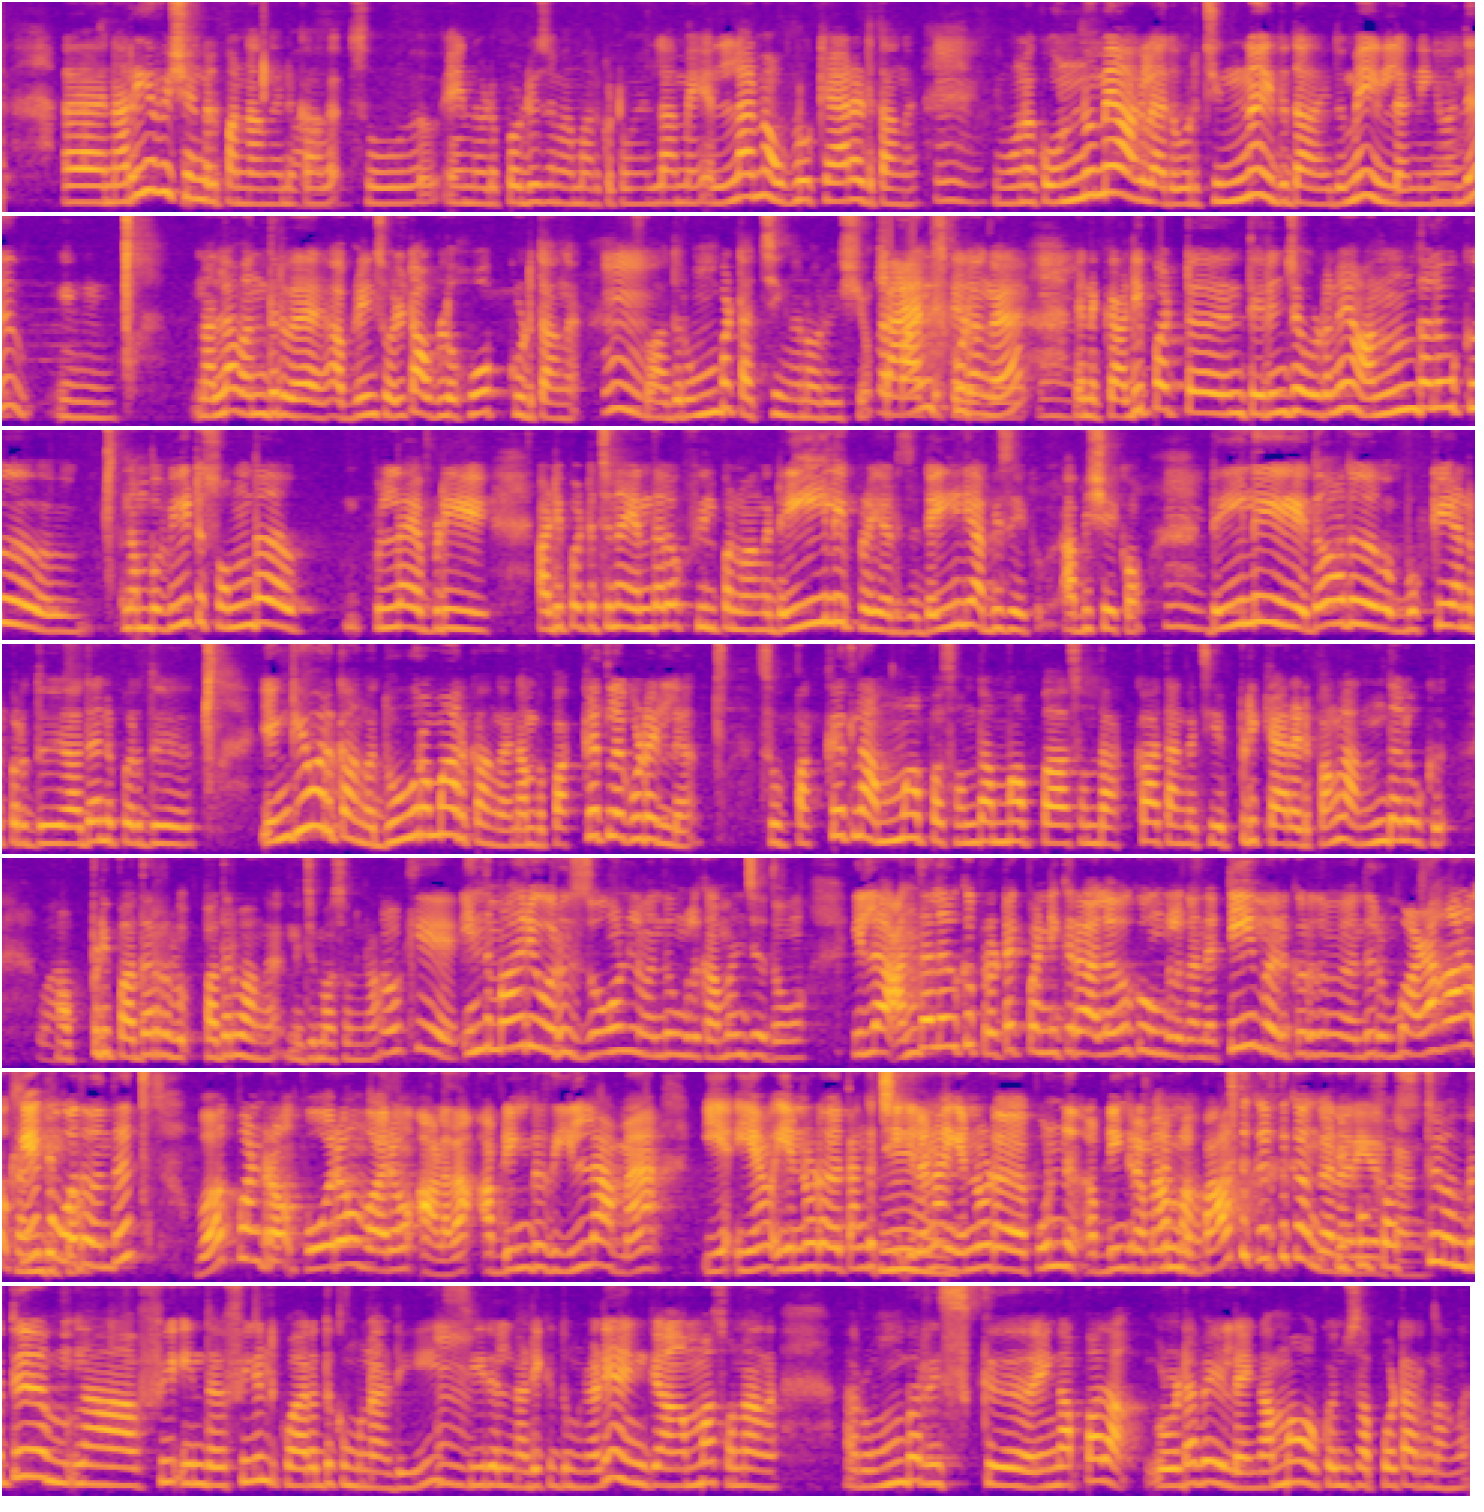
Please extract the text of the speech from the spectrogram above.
நிறைய விஷயங்கள் பண்ணாங்க எனக்காக. ஸோ என்னோட ப்ரொடியூசர் மேமாக இருக்கட்டும் எல்லாமே எல்லாருமே அவ்வளோ கேர் எடுத்தாங்க. உனக்கு ஒன்றுமே ஆகலை. அது ஒரு சின்ன இதுதான். எதுவுமே இல்லை. நீங்கள் வந்து நல்லா வந்துருவ அப்படின்னு சொல்லிட்டு அவ்வளோ ஹோப் கொடுத்தாங்க. ஸோ அது ரொம்ப டச்சிங்கான ஒரு விஷயம். ஃபேன்ஸ் கூடங்க. எனக்கு அடிபட்டுன்னு தெரிஞ்ச உடனே அந்த அளவுக்கு நம்ம வீட்டு சொந்த பிள்ளை எப்படி அடிபட்டுச்சுன்னா எந்த அளவுக்கு ஃபீல் பண்ணுவாங்க? டெய்லி ப்ரேயர்ஸ் டெய்லி அபிஷேகம். அபிஷேகம். டெய்லி ஏதாவது பொக்கே அனுப்புறது அது அனுப்புறது. எங்கேயோ இருக்காங்க தூரமாக இருக்காங்க. நம்ம பக்கத்தில் கூட இல்லை. ஸோ பக்கத்தில் அம்மா அப்பா சொந்த அம்மா அப்பா சொந்த அக்கா தங்கச்சி எப்படி கேர் எடுப்பாங்களோ அந்த அளவுக்கு. அப்படி பதற பதறுவாங்க நிஜமா சொன்னா. ஓகே இந்த மாதிரி ஒரு ஜோன்ல வந்து உங்களுக்கு அமைஞ்சதும் இல்ல அந்த அளவுக்கு ப்ரொடெக்ட் பண்ணிக்கிற அளவுக்கு உங்களுக்கு அந்த டீம் இருக்கிறதும் வந்து ரொம்ப அழகான கேட்கும்போது வந்து ஒர்க் பண்றோம் போறோம் வரோம் அவ்வளவுதான். அப்படிங்கிறது இல்லாம என்னோட தங்கச்சி இல்லைன்னா என்னோட பொண்ணு அப்படிங்கிற மாதிரி உங்களை பாத்துக்கிறதுக்கு அங்க நிறைய ஃபர்ஸ்ட் வந்துட்டு நான் இந்த ஃபீல்டுக்கு வர்றதுக்கு முன்னாடி சீரியல் நடிக்கிறதுக்கு முன்னாடி எங்க அம்மா சொன்னாங்க ரொம்ப ரிஸ்க்கு எங்க அப்பா தான் விடவே இல்லை. எங்க அம்மா கொஞ்சம் சப்போர்ட்டா இருந்தாங்க.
